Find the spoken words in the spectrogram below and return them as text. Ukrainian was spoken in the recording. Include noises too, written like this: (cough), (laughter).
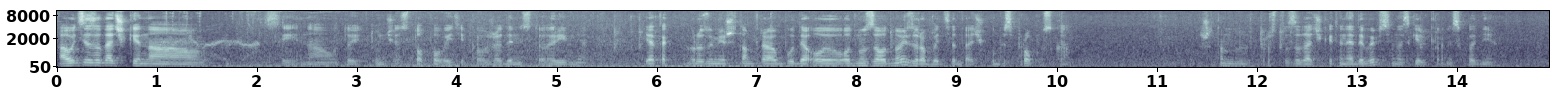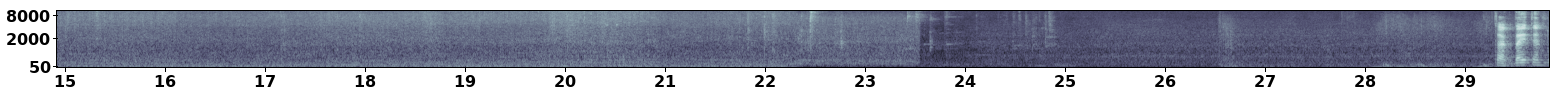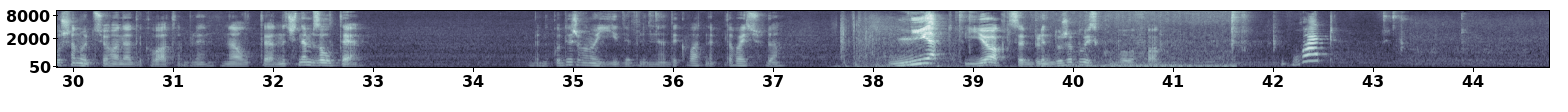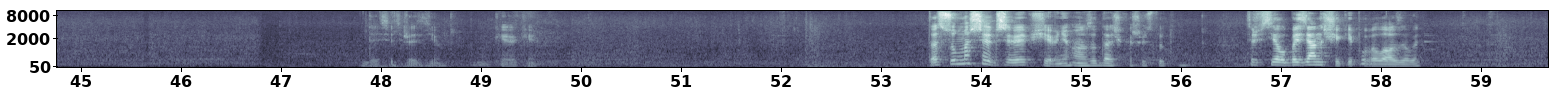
А оці задачки на цей, на той тунчес топовий, типу, вже 11 рівня. Я так розумію, що там треба буде одну за одною зробити задачку без пропуска. Що там просто задачки? Ти не дивився, наскільки вони складні? Так, дайте глушануть цього неадеквата, блін, на ЛТ. Начнем з ЛТ. Блін, куди ж воно їде, блін, неадекватне. Давай сюди. Нет! Як це, блін, дуже близько було факт. What? Десять разів. Окей, окей. Та сумасшедший вообще, в нього задачка щось тут. Це ж всі албазянщики повилазили.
